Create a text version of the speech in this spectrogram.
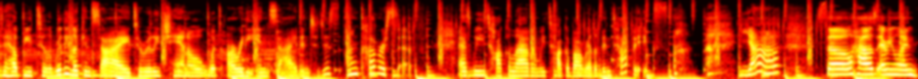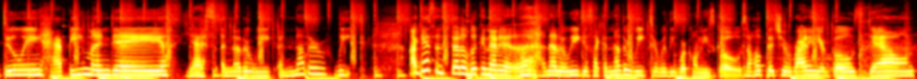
to help you to really look inside, to really channel what's already inside, and to just uncover stuff as we talk aloud and we talk about relevant topics. yeah. So, how's everyone doing? Happy Monday. Yes, another week, another week. I guess instead of looking at it another week, it's like another week to really work on these goals. I hope that you're writing your goals down.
